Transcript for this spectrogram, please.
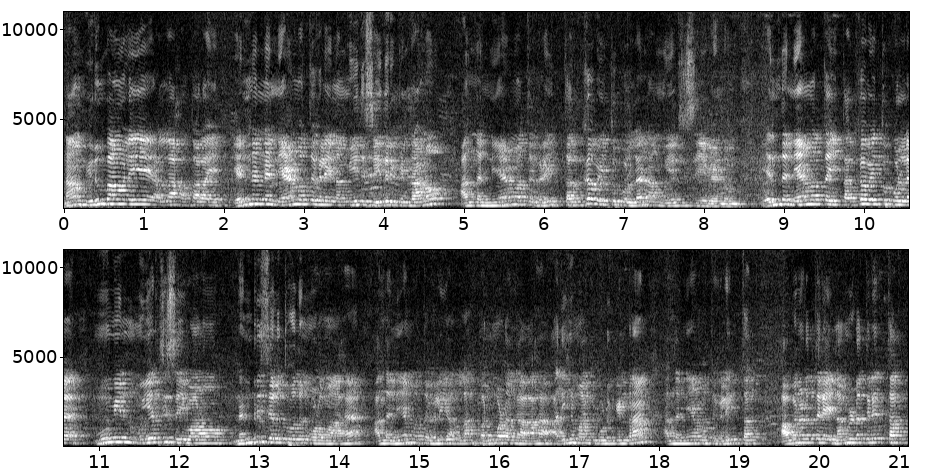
நாம் விரும்பாமலேயே அல்லாஹ் தாலா என்னென்ன நியமத்துகளை நம் மீது செய்திருக்கின்றானோ அந்த நியமத்துகளை தக்க வைத்துக்கொள்ள நாம் முயற்சி செய்ய வேண்டும். எந்த நியமத்தை தக்க வைத்துக்கொள்ள கொள்ள முயற்சி செய்வானோ நன்றி செலுத்துவதன் மூலமாக அந்த நியமத்துகளை அல்லாஹ் பன்மடங்காக அதிகமாக்கி கொடுக்கின்றான். அந்த நியமத்துகளை தக் அவனிடத்திலே நம்மிடத்திலே தக்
